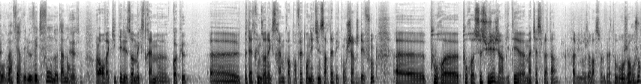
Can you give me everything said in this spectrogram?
pour bah, faire des levées de fonds notamment. Exactement. Alors on va quitter les zones extrêmes, euh, quoique. Euh, peut-être une zone extrême quand en fait on est une startup et qu'on cherche des fonds. Euh, pour, euh, pour ce sujet, j'ai invité euh, Mathias Flatin, ravi de vous avoir sur le plateau. Bonjour. Bonjour.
